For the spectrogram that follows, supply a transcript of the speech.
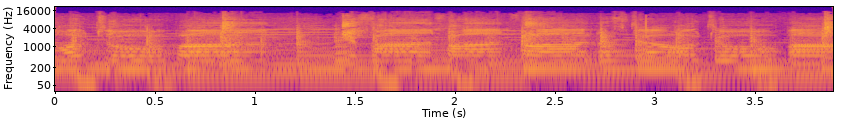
Autobahn. Wir fahren, fahren, fahren auf der Autobahn.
